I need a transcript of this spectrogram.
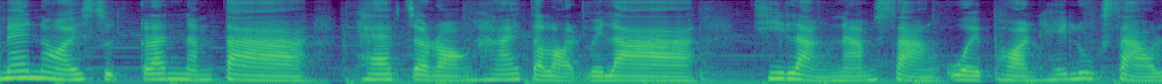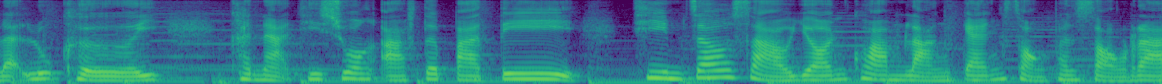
แม่น้อยสุดกลั้นน้ำตา แทบจะร้องไห้ตลอดเวลา ที่หลังน้ำสางอวยพรให้ลูกสาวและลูกเขย ขณะที่ช่วง after party ทีมเจ้าสาวย้อนความหลังแก๊ง 2002 รา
